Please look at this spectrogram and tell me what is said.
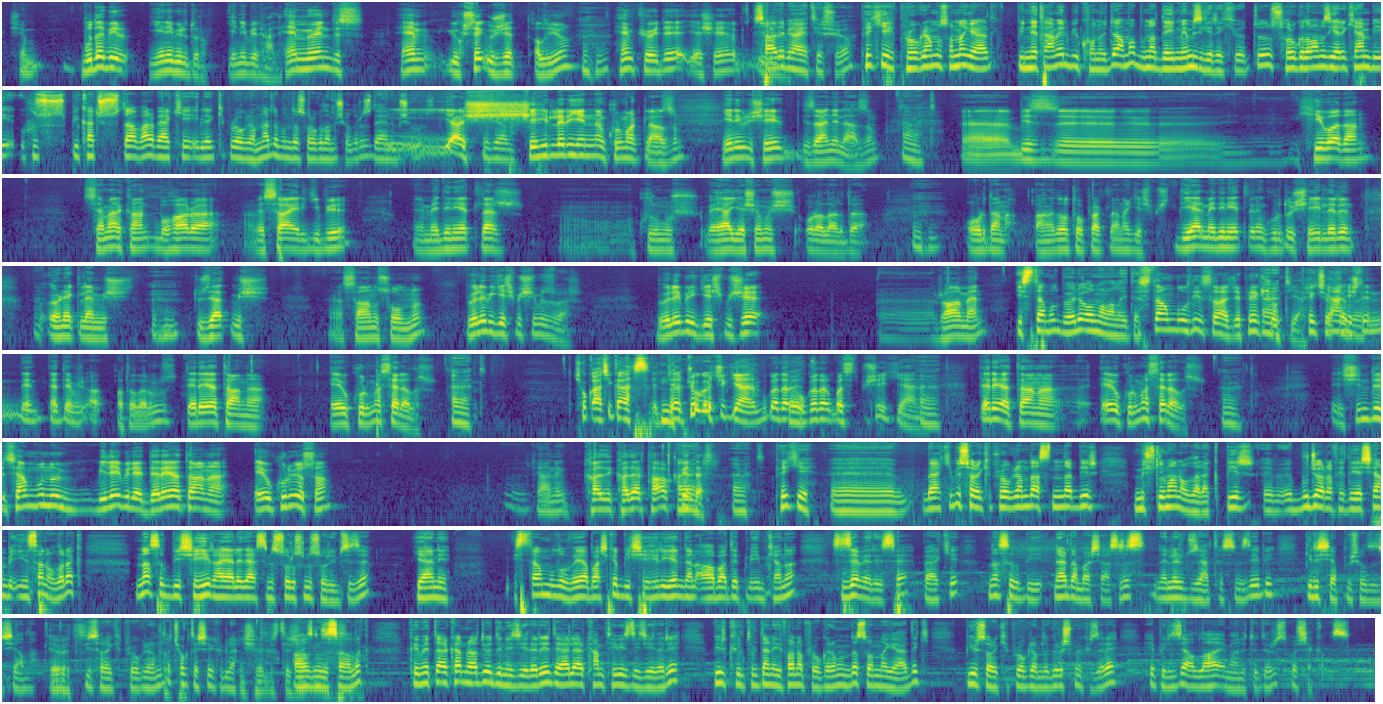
Şimdi bu da bir yeni bir durum, yeni bir hal. Hem mühendis hem yüksek ücret alıyor Hı hı. hem köyde yaşayabiliyor. Sade bir hayat yaşıyor. Peki programın sonuna geldik. Bir netameli bir konuydu ama buna değinmemiz gerekiyordu. Sorgulamamız gereken bir husus, birkaç husus daha var. Belki ileriki programlarda bunu da sorgulamış oluruz, değerlemiş oluruz. Ya ederim. şehirleri yeniden kurmak lazım. Yeni bir şehir dizaynı lazım. Evet. Ee, biz e, Hiva'dan, Semerkant, Buhara vesaire gibi e, medeniyetler kurmuş veya yaşamış oralarda Hı hı. oradan Anadolu topraklarına geçmiş. Diğer medeniyetlerin kurduğu şehirlerin örneklenmiş, Hı hı. düzeltmiş e, sağını solunu. Böyle bir geçmişimiz var. Böyle bir geçmişe e, rağmen İstanbul böyle olmamalıydı. İstanbul değil sadece pek Evet, çok yer. pek çok yani işte ne, ne demiş atalarımız? Dere yatağına ev kurma sel alır. Evet. Çok açık aslında. Ya çok açık yani. Bu kadar Evet. o kadar basit bir şey ki yani. Evet. Dere yatağına ev kurma sel alır. Evet. E şimdi sen bunu bile bile dere yatağına ev kuruyorsan yani kader, tahakkuk Evet, eder. Evet. Peki eee, belki bir sonraki programda aslında bir Müslüman olarak, bir e, bu coğrafyada yaşayan bir insan olarak nasıl bir şehir hayal edersiniz sorusunu sorayım size. Yani İstanbul'u veya başka bir şehri yeniden abat etme imkanı size verilse belki nasıl bir, nereden başlarsınız, neleri düzeltirsiniz diye bir giriş yapmış oluruz inşallah. Evet. Bir sonraki programda. Çok teşekkürler. İnşallah biz teşekkür Ağzınıza ederiz. sağlık. Kıymetli Erkam Radyo dinleyicileri, değerli Erkam TV izleyicileri, Bir Kültürden İrfana programının da sonuna geldik. Bir sonraki programda görüşmek üzere. Hepinizi Allah'a emanet ediyoruz. Hoşçakalın.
